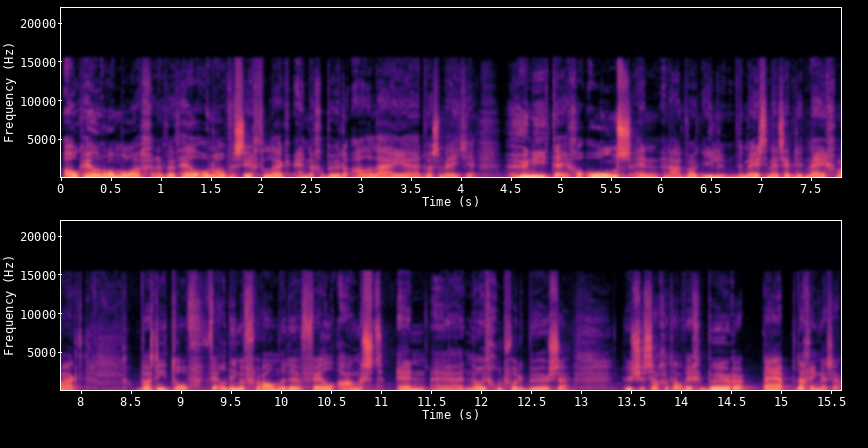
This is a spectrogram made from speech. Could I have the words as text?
ook heel rommelig. Het werd heel onoverzichtelijk. En er gebeurde allerlei. Uh, het was een beetje hunnie tegen ons. En nou, de meeste mensen hebben dit meegemaakt. Was niet tof. Veel dingen veranderden. Veel angst. En uh, nooit goed voor de beurzen. Dus je zag het alweer gebeuren. Pap, daar gingen ze.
